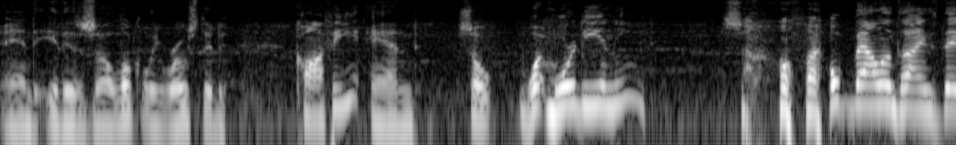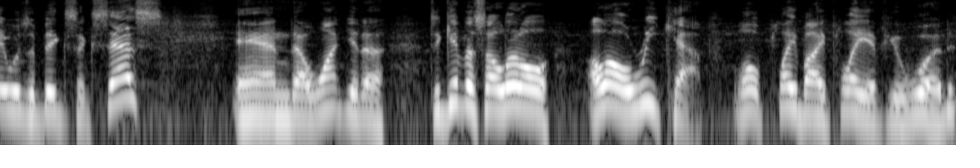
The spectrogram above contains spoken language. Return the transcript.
And it is a locally roasted coffee. And so, what more do you need? So, I hope Valentine's Day was a big success. And I want you to, to give us a little, a little recap, a little play by play, if you would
